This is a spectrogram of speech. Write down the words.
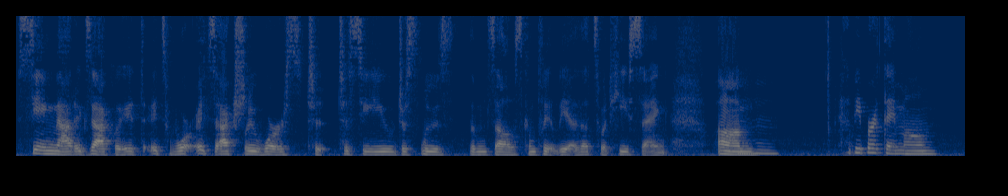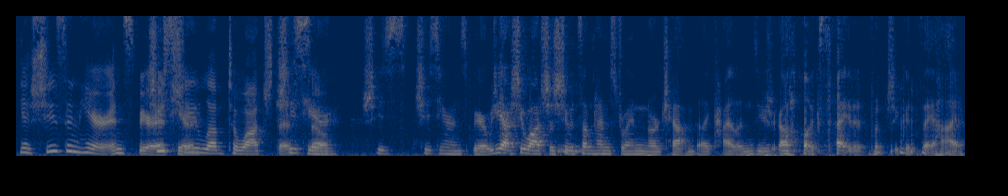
seeing that exactly, it, it's wor- it's actually worse to to see you just lose themselves completely. That's what he's saying. Um, Happy birthday, mom! Yeah, she's in here in spirit. She's here. She loved to watch this. She's so- here. She's she's here in spirit. But yeah, she watched us. She would sometimes join in our chat and be like, "Hi, Lyndsey." She got all excited when she could say hi.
